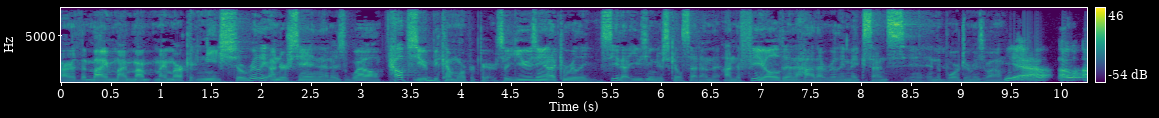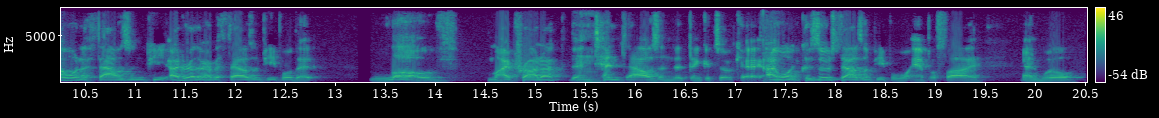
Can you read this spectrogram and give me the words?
are the my my my market niche. So really understanding that as well helps you mm-hmm. become more prepared. So using I can really see that using your skill set on the on the field and how that really makes sense in, in the boardroom as well. Yeah, I, I want a thousand people. I'd rather have a thousand people that love my product than mm-hmm. 10,000 that think it's okay. I want, because those thousand people will amplify and will,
